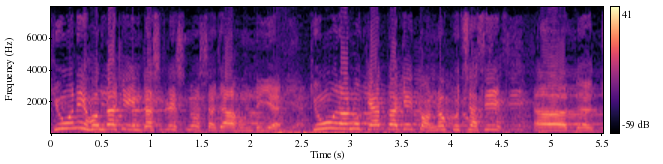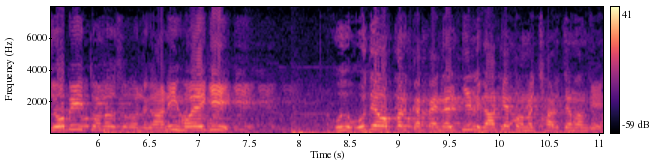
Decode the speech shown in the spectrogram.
ਕਿਉਂ ਨਹੀਂ ਹੁੰਦਾ ਕਿ ਇੰਡਸਟਰੀਸ ਨੂੰ ਸਜ਼ਾ ਹੁੰਦੀ ਹੈ? ਕਿਉਂ ਉਹਨਾਂ ਨੂੰ ਕਹਿਤਾ ਕਿ ਤੁਹਾਨੂੰ ਕੁਝ ਅਸੀਂ ਜੋ ਵੀ ਤੁਹਾਨੂੰ ਲਗਾਣੀ ਹੋਏਗੀ ਉਹਦੇ ਉੱਪਰ ਪੈਨਲਟੀ ਲਗਾ ਕੇ ਤੁਹਾਨੂੰ ਛੱਡ ਦੇਵਾਂਗੇ।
